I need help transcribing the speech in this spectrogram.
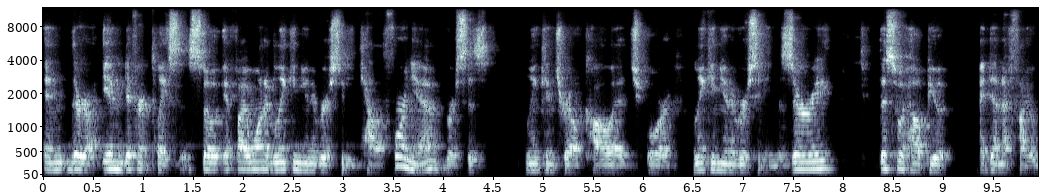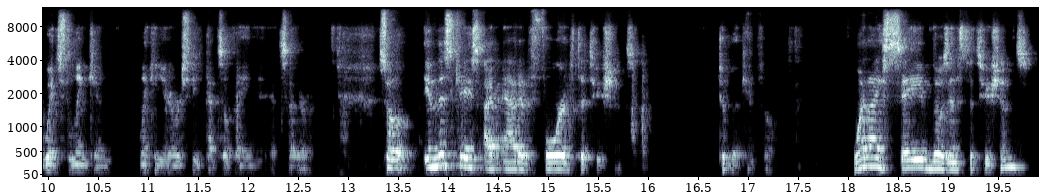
and they're in different places. So if I wanted Lincoln University, California versus Lincoln Trail College or Lincoln University, Missouri, this will help you identify which Lincoln, Lincoln University, Pennsylvania, etc. So in this case, I've added four institutions to Book Info. When I save those institutions,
